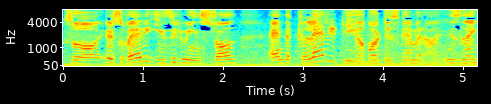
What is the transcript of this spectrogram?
So it's very easy to install. And the clarity about this camera is like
